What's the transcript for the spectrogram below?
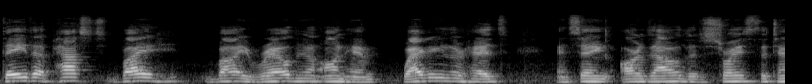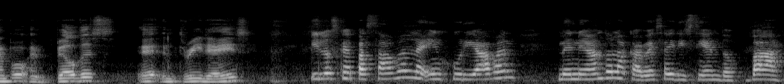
they that passed by by railed on him, wagging their heads, and saying, Art thou that destroyest the temple and buildest it in three days? Y los que pasaban le injuriaban, meneando la cabeza y diciendo, Va,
